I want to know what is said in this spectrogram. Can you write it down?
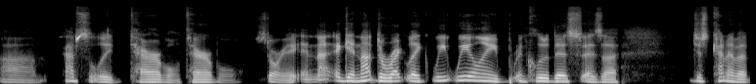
Um, absolutely terrible, terrible story. And not, again, not direct. Like we we only include this as a just kind of a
